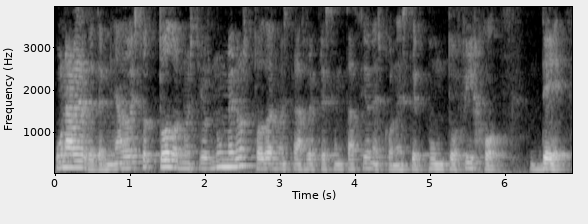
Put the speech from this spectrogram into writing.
una vez determinado esto, todos nuestros números, todas nuestras representaciones con este punto fijo de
